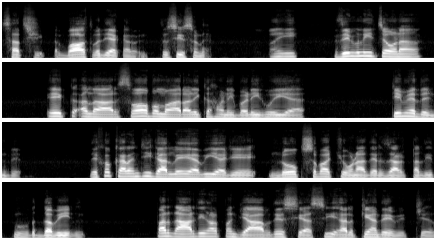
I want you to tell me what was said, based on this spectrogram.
ਸਤਿ ਸ਼੍ਰੀ ਅਕਾਲ ਬਹੁਤ ਵਧੀਆ ਕਰੋ ਤੁਸੀਂ ਸੁਣਿਆ ਬਾਈ ਜ਼ਿਮਨੀ ਚੋਣਾਂ ਇੱਕ ਅਨਾਰ 100 ਬਿਮਾਰ ਵਾਲੀ ਕਹਾਣੀ ਬਣੀ ਹੋਈ ਹੈ। ਕਿਵੇਂ ਦੇਖਦੇ ਦੇਖੋ ਕਰਨ ਜੀ ਗੱਲ ਇਹ ਆ ਵੀ ਅਜੇ ਲੋਕ ਸਭਾ ਚੋਣਾਂ ਦੇ ਰਿਜ਼ਲਟਾਂ ਦੀ ਧੂੜ ਦਬੀ ਨਹੀਂ। ਪਰ ਨਾਲ ਦੀ ਨਾਲ ਪੰਜਾਬ ਦੇ ਸਿਆਸੀ ਹਲਕਿਆਂ ਦੇ ਵਿੱਚ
